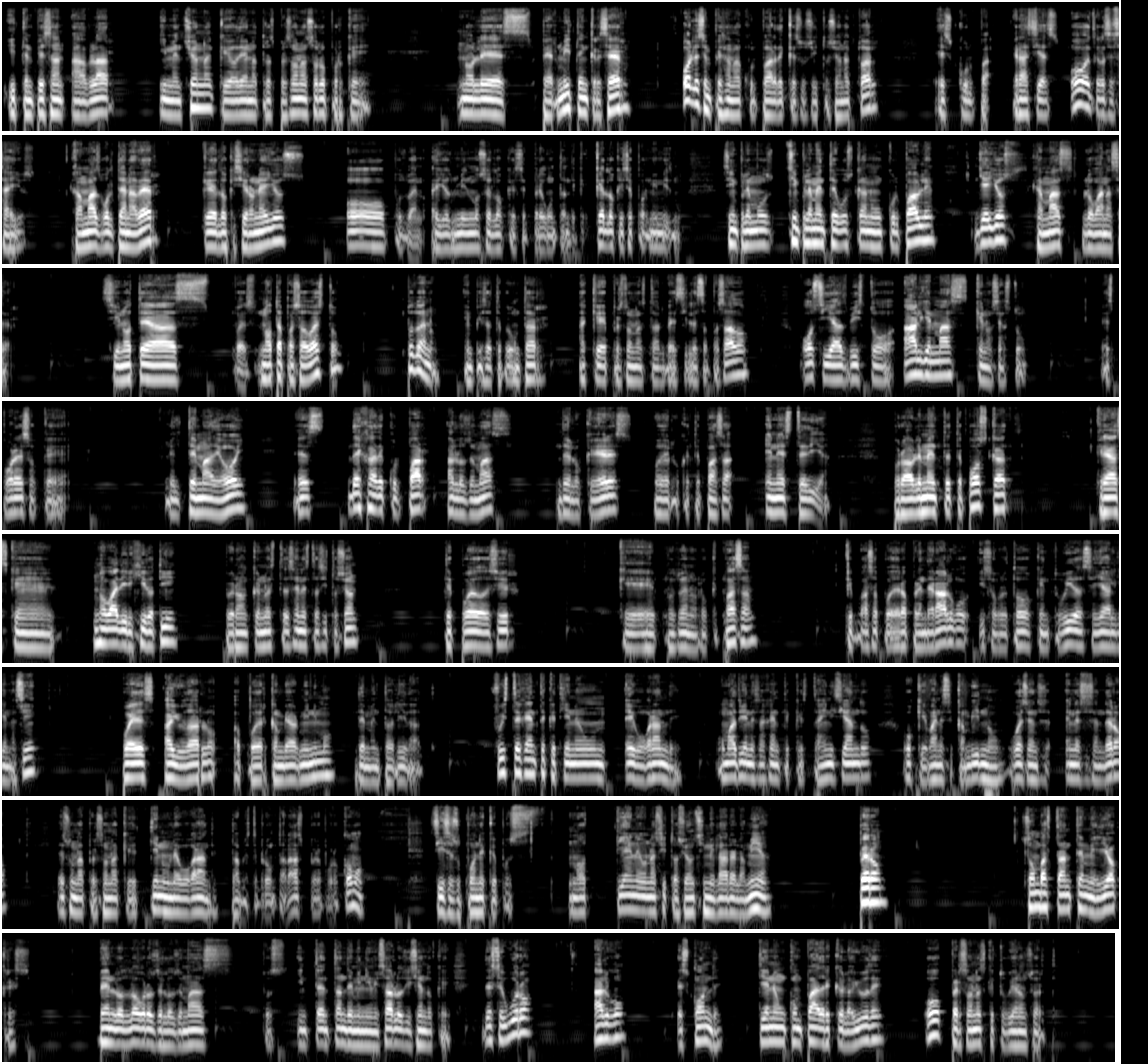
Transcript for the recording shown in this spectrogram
y te empiezan a hablar y mencionan que odian a otras personas solo porque no les permiten crecer o les empiezan a culpar de que su situación actual es culpa gracias o es gracias a ellos. Jamás voltean a ver qué es lo que hicieron ellos o pues bueno, ellos mismos es lo que se preguntan de qué, qué es lo que hice por mí mismo. simplemente buscan un culpable y ellos jamás lo van a hacer. Si no te has, pues no te ha pasado esto, pues bueno, empieza a preguntar a qué personas tal vez si les ha pasado o si has visto a alguien más que no seas tú. Es por eso que el tema de hoy es deja de culpar a los demás de lo que eres o de lo que te pasa en este día. Probablemente te podcast creas que no va dirigido a ti, pero aunque no estés en esta situación, te puedo decir que, pues bueno, lo que pasa, que vas a poder aprender algo y sobre todo que en tu vida si hay alguien así, puedes ayudarlo a poder cambiar mínimo de mentalidad. Fuiste gente que tiene un ego grande, o más bien esa gente que está iniciando o que va en ese camino o es en ese sendero, es una persona que tiene un ego grande. Tal vez te preguntarás, pero ¿por cómo? Si se supone que pues no tiene una situación similar a la mía. Pero son bastante mediocres ven los logros de los demás, pues intentan de minimizarlos diciendo que de seguro algo esconde, tiene un compadre que lo ayude o personas que tuvieron suerte.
